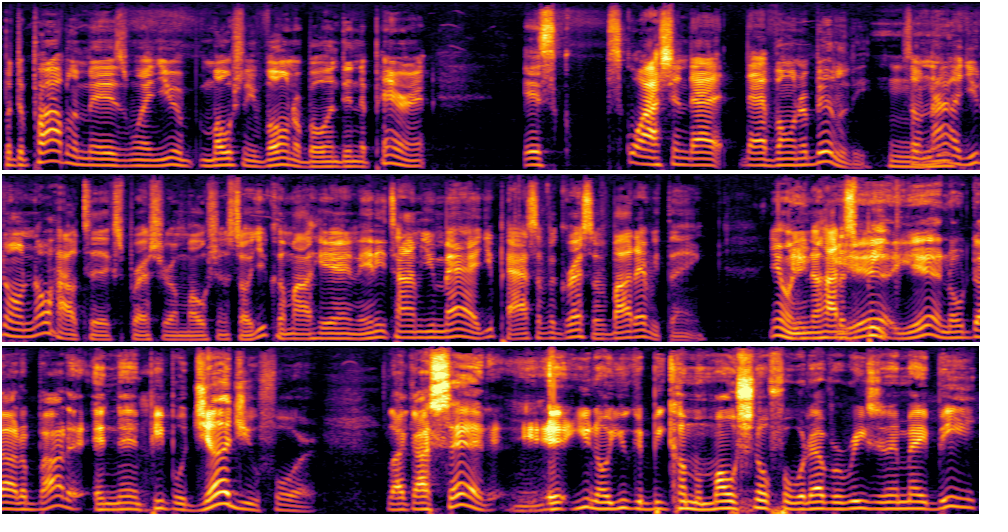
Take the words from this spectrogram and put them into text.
But the problem is when you're emotionally vulnerable and then the parent is squashing that that vulnerability. So now you don't know how to express your emotions. So you come out here and anytime you mad, you passive aggressive about everything. You don't even know how to yeah, speak. Yeah, no doubt about it. And then people judge you for it. Like I said, Mm-hmm. it, you know, you could become emotional for whatever reason it may be,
